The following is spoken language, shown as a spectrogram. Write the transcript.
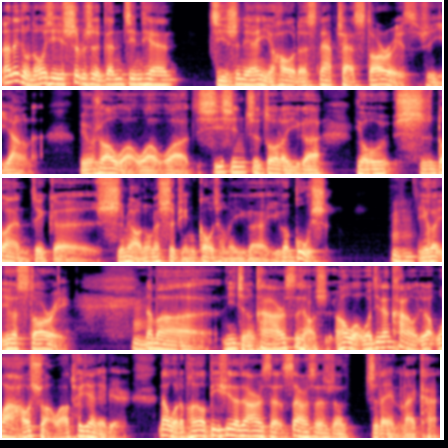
那那种东西是不是跟今天几十年以后的 Snapchat Stories 是一样的？比如说，我我我悉心制作了一个由十段这个十秒钟的视频构成的一个一个故事，嗯哼，一个一个 story，那么你只能看二十四小时。然后我我今天看了，我觉得哇，好爽，我要推荐给别人。那我的朋友必须在这二十四二十四小时之内来看，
